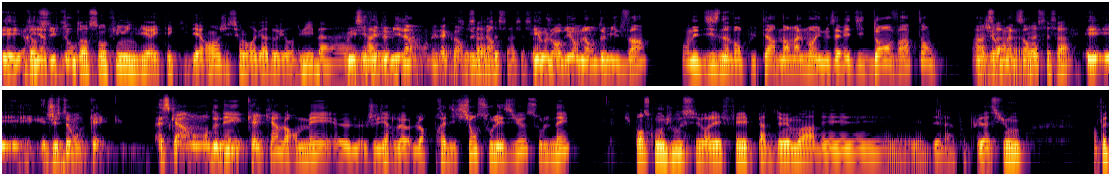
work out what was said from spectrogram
et dans, rien du tout. Dans son film Une vérité qui dérange, et si on le regarde aujourd'hui, bah. oui, c'était rien. 2001, on est d'accord, C'est ça, 2001. c'est ça, c'est ça. Et aujourd'hui, on est en 2020, on est 19 ans plus tard. Normalement, il nous avait dit dans 20 ans, hein, Jérôme ouais, c'est ça. Et, et- et justement, est-ce qu'à un moment donné, quelqu'un leur met, euh, je veux dire, leur, leur prédiction sous les yeux, sous le nez? Je pense qu'on joue sur l'effet perte de mémoire des, de la population. En fait,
